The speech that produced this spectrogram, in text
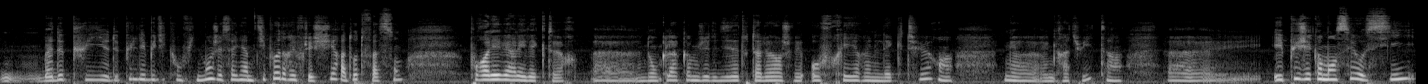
bah, depuis, depuis le début du confinement, j'essaye un petit peu de réfléchir à d'autres façons pour aller vers les lecteurs. donc là, comme je le disais tout à l'heure, je vais offrir une lecture gratuite. et puis j'ai commencé aussi,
